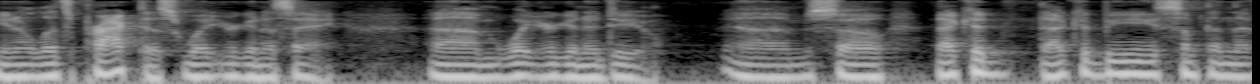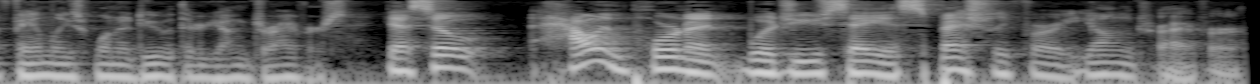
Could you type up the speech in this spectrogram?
You know, let's practice what you're going to say, um, what you're going to do. Um, so that could that could be something that families want to do with their young drivers. Yeah. So how important would you say, especially for a young driver,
